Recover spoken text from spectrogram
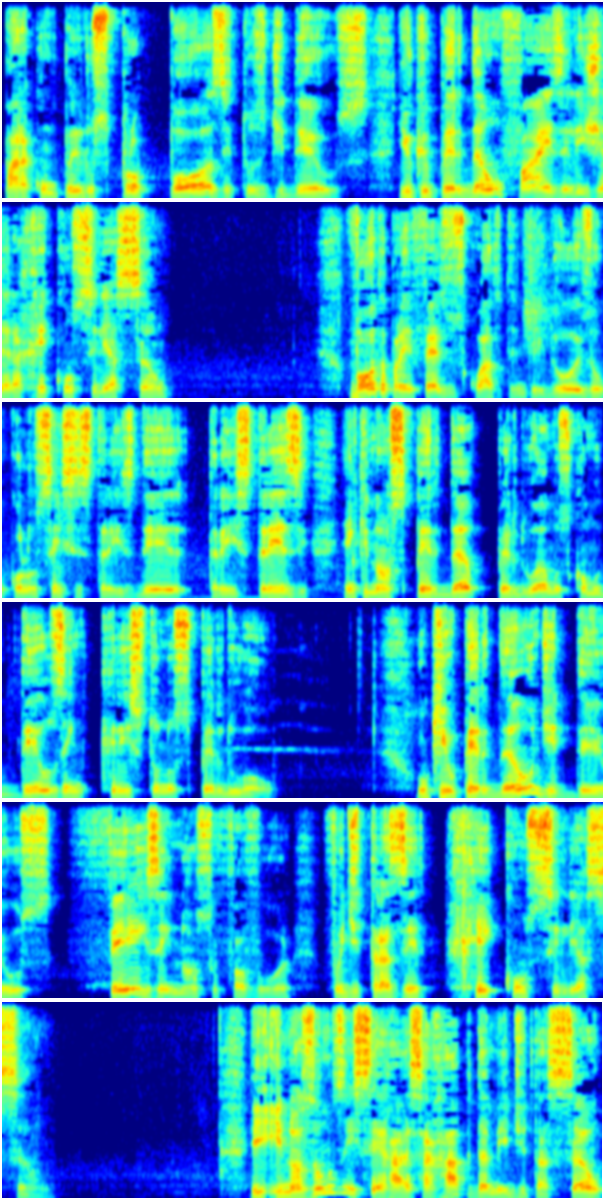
para cumprir os propósitos de Deus. E o que o perdão faz, ele gera reconciliação. Volta para Efésios 4:32 ou Colossenses 3:13, em que nós perdoamos como Deus em Cristo nos perdoou. O que o perdão de Deus fez em nosso favor foi de trazer reconciliação. E, e, nós vamos encerrar essa rápida meditação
